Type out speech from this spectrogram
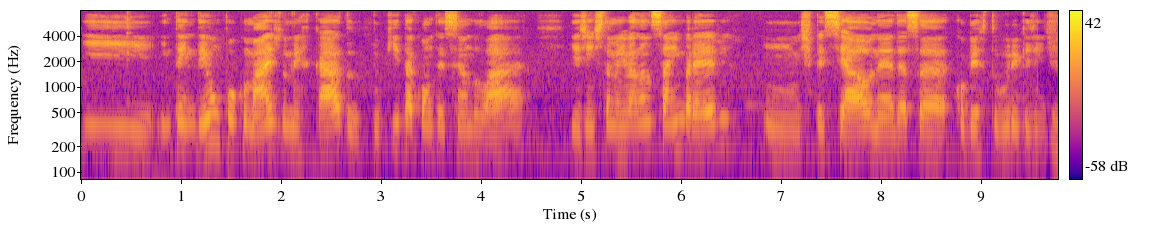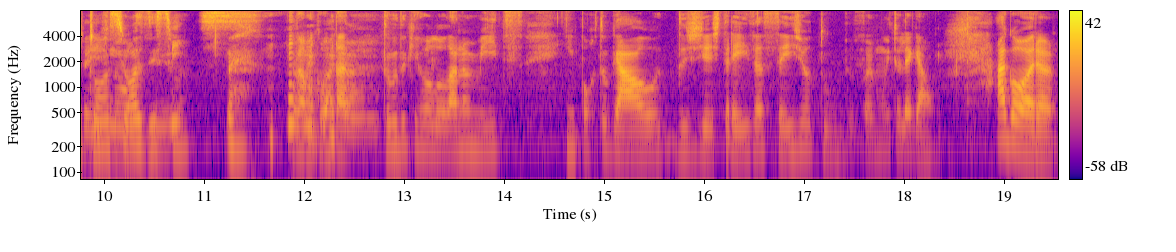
e entender um pouco mais do mercado, do que está acontecendo lá. E a gente também vai lançar em breve um especial, né, dessa cobertura que a gente Eu fez tô no ansiosíssima. Mix. Vamos Muito contar bacana. tudo que rolou lá no Meets em Portugal, dos dias 3 a 6 de outubro. Foi muito legal. Agora,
